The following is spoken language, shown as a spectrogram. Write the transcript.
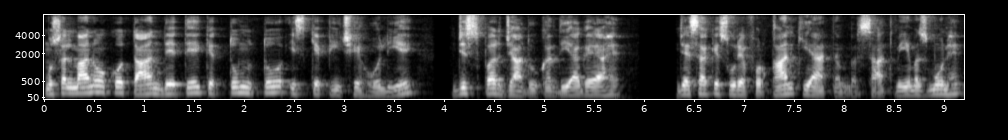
مسلمانوں کو تان دیتے کہ تم تو اس کے پیچھے ہو لیے، جس پر جادو کر دیا گیا ہے۔ جیسا کہ سورہ فرقان کی آیت نمبر سات میں یہ مضمون ہے۔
